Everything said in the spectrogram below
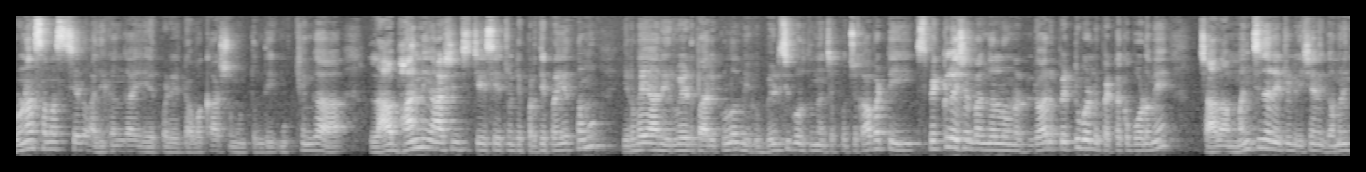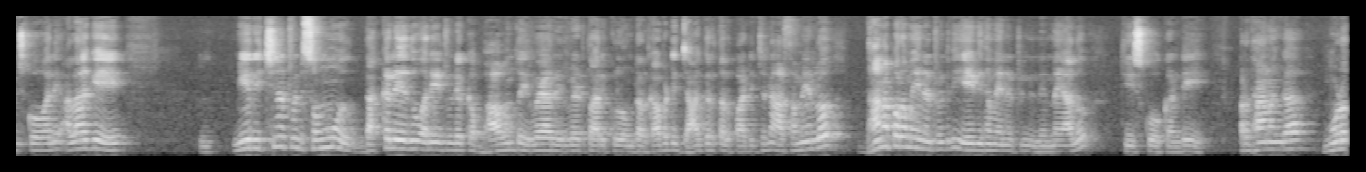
రుణ సమస్యలు అధికంగా ఏర్పడే అవకాశం ఉంటుంది. ముఖ్యంగా లాభాన్ని ఆశించి చేసేటువంటి ప్రతి ప్రయత్నము ఇరవై ఆరు ఇరవై ఏడు తారీఖుల్లో మీకు బెడిసి కొడుతుందని చెప్పొచ్చు. కాబట్టి స్పెక్యులేషన్ రంగంలో ఉన్నటువంటి వారు పెట్టుబడులు పెట్టకపోవడమే చాలా మంచిదనేటువంటి విషయాన్ని గమనించుకోవాలి. అలాగే మీరు ఇచ్చినటువంటి సొమ్ము దక్కలేదు అనేటువంటి యొక్క భావంతో ఇరవై ఆరు ఇరవై ఏడు తారీఖులో ఉంటారు. కాబట్టి జాగ్రత్తలు పాటించండి. ఆ సమయంలో ధనపరమైనటువంటిది ఏ విధమైనటువంటి నిర్ణయాలు తీసుకోకండి. ప్రధానంగా మూడో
